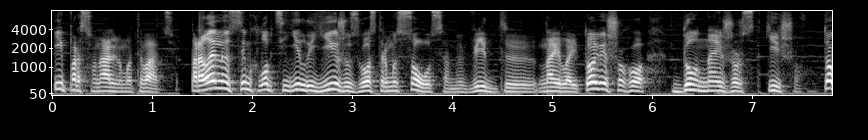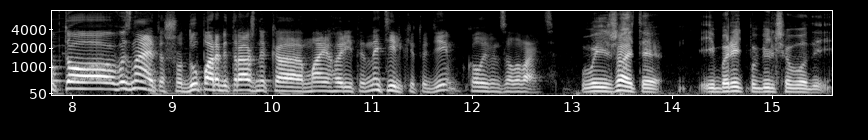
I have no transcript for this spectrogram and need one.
і персональну мотивацію. Паралельно з цим хлопці їли їжу з гострими соусами від е, найлайтовішого до найжорсткішого. Тобто, ви знаєте, що дупа арбітражника має горіти не тільки тоді, коли він заливається. Виїжджайте і беріть побільше води,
